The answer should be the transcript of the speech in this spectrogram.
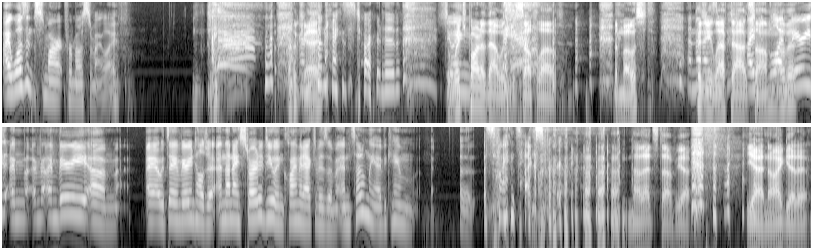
I wasn't smart for most of my life. Okay. And then I started. so which part of that was the self love? the most? Because I you left out I- some well, of I'm it? Very, I'm, I'm, I'm very, um, I would say I'm very intelligent. And then I started doing climate activism, and suddenly I became a, a science expert. no, that's tough. Yeah. Yeah. No, I get it.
